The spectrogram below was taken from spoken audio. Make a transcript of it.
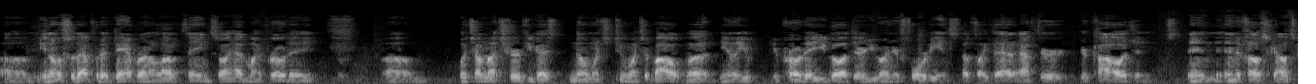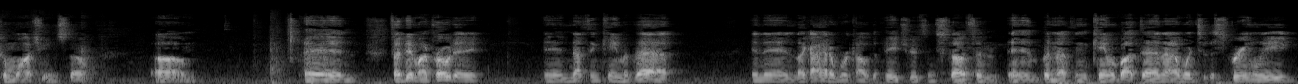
Um, you know, so that put a damper on a lot of things. So I had my pro day, um, which I'm not sure if you guys know much too much about, but you know, your, your pro day, you go out there, you run your 40 and stuff like that after your college and, and NFL scouts come watch you and stuff. Um, and so I did my pro day and nothing came of that. And then like I had to work out with the Patriots and stuff and, and, but nothing came about that. And then I went to the spring league,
